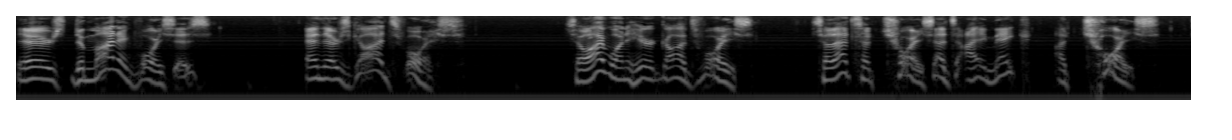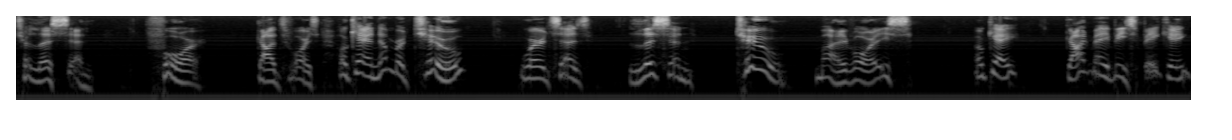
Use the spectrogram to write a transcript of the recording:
there's demonic voices, and there's God's voice. So I want to hear God's voice. So that's a choice. That's I make a choice to listen for God's voice. Okay, and number two, where it says, listen to my voice. Okay, God may be speaking,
